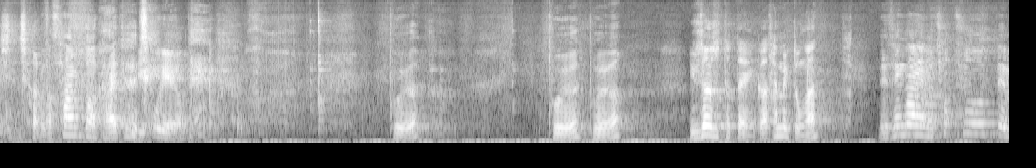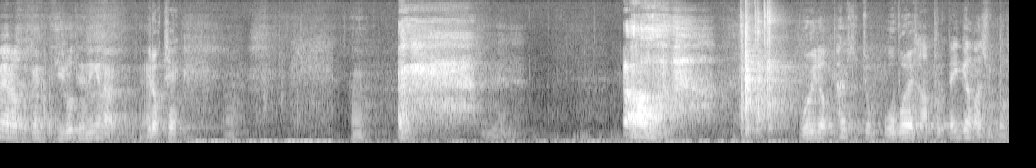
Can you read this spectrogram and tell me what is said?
진짜로. 나 3일 동안 다이어트 네 꼴이에요. 보여? 보여? 보여? 유산소 탔다니까? 3일 동안? 내 생각에는 척추 때문에라도 그냥 뒤로 되는 게 나을 것 같아 이렇게. 오히려 팔수 좀 오버해서 앞으로 당겨가지고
